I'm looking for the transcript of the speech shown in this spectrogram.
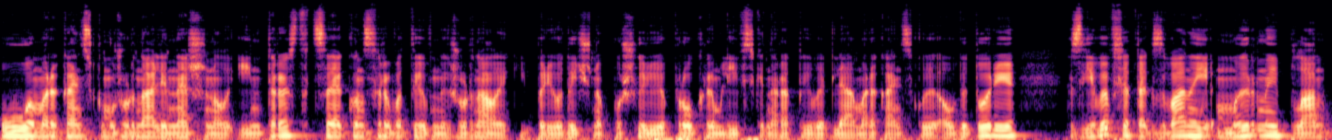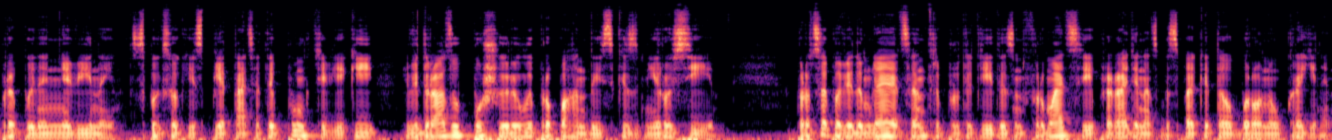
У американському журналі National Interest, це консервативний журнал, який періодично поширює прокремлівські наративи для американської аудиторії, з'явився так званий мирний план припинення війни, список із 15 пунктів, який відразу поширили пропагандистські змі Росії. Про це повідомляє Центр протидії дезінформації при Раді нацбезпеки та оборони України.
